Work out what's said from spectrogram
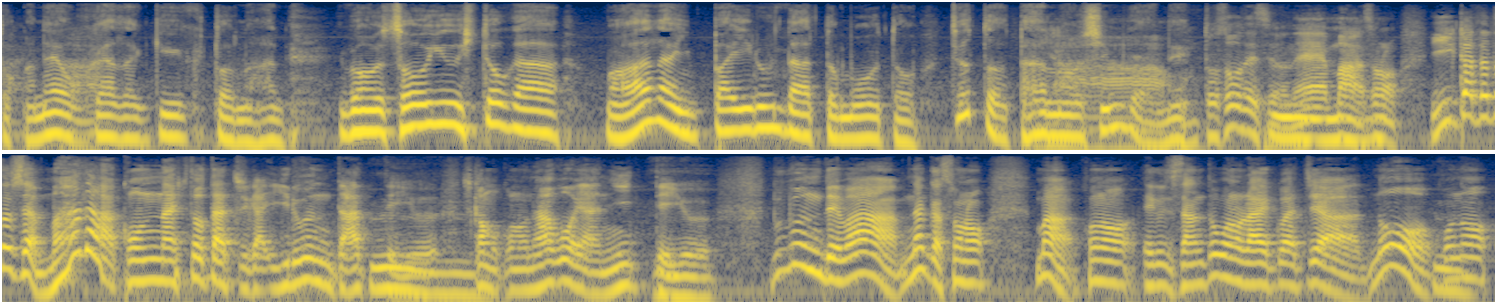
とかね、岡崎行くとの話。もうそういう人がまだいっぱいいるんだと思うとちょっと楽しみだよ本ね。当そうですよね、まあその言い方としてはまだこんな人たちがいるんだっていう、しかもこの名古屋にっていう部分ではなんかそのまあこの江口さんとこのライクアチェアのこの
